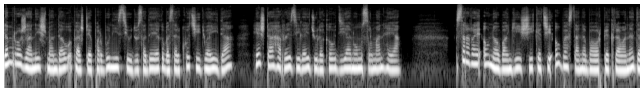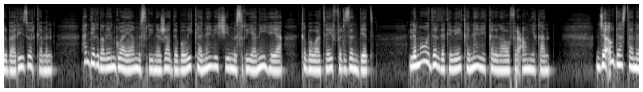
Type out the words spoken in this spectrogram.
لەم ڕۆژانەیشماندا و پاش تێپەڕبوونی سی و دوو سەدەیەک بەسەر کۆچی دواییدا، هێشتا هەر ڕێزی لای جوولەکە و دیان و موسڵمان هەیە. سەرەڕای ئەو ناوبانگییشی کەچی ئەو باستانە باوەڕپێکراوانە دەربارەی زۆر کەمن. هەندێک دەڵێن گوایە میسڕی نەژادە بەوەی کە ناوێکی میسڕییانەی هەیە کە بە واتای فرزەند دێت. لەمەوە دەردەکەوێ کە ناوێکە لە ناوە فیرعەونییەکان. جا ئەو داستانە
